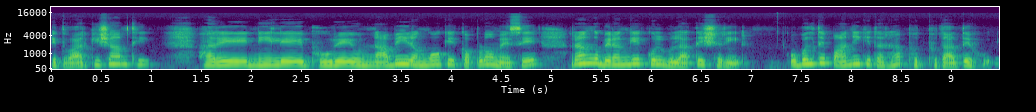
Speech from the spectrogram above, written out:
اتوار کی شام تھی۔ ہرے، نیلے، بھورے، ان نابی رنگوں کے کپڑوں میں سے رنگ برنگے کل بلاتے شریر، ابلتے پانی کی طرح پھت پھتاتے ہوئے۔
